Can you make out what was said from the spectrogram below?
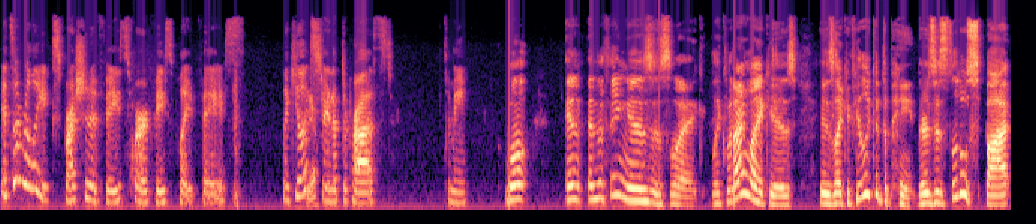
It's a really expressionate face for a faceplate face. Like he looks Yeah. straight up depressed to me. Well, and and the thing is, is like like what I like is is like if you look at the paint, there's this little spot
